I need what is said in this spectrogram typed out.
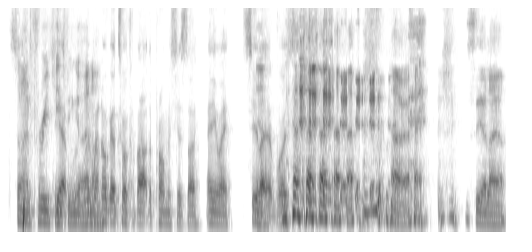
Something freaky's Yeah, been we- going we're on. not going to talk about the promises though. Anyway, see you Yeah. later, boys. All right. See you later.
